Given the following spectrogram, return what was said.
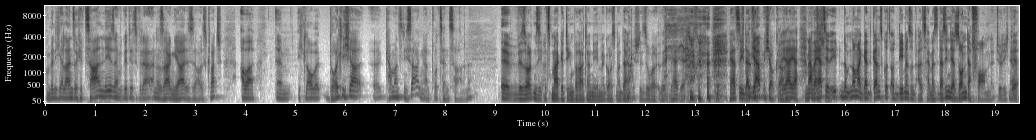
Und wenn ich allein solche Zahlen lese, dann wird jetzt vielleicht einer sagen, ja, das ist ja alles Quatsch. Aber ähm, ich glaube, deutlicher äh, kann man es nicht sagen an Prozentzahlen. Ne? Äh, wir sollten Sie als Marketingberater nehmen, Herr Gossmann. Dankeschön. Super. Herzlichen Dank. Ich mich auch gerade. Ja, ja. Aber herzlich, nochmal ganz kurz auch Demenz und Alzheimer. Das sind ja Sonderformen natürlich ja. Der,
